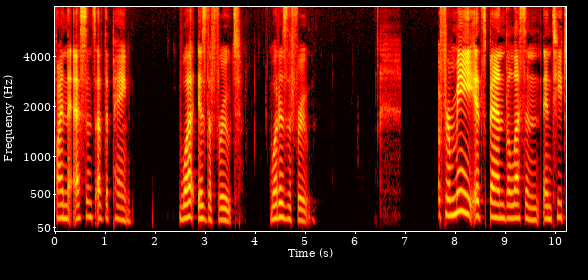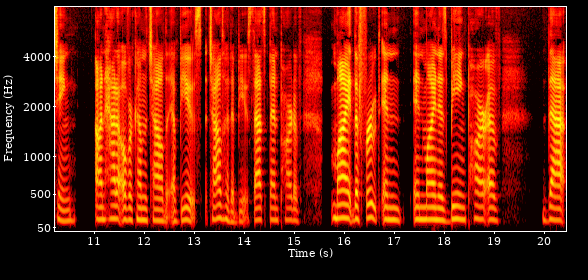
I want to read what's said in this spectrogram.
Find the essence of the pain. What is the fruit? What is the fruit? For me, it's been the lesson in teaching on how to overcome the child abuse, childhood abuse. That's been part of my the fruit in in mine is being part of that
